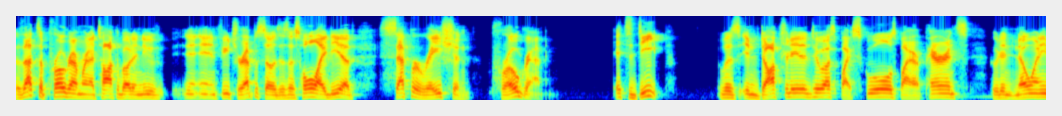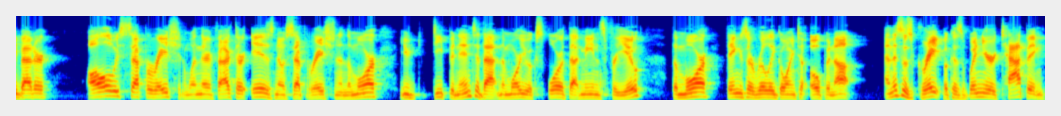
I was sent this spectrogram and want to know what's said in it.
Because that's a program we're going to talk about in new in future episodes is this whole idea of separation programming. It's deep. It was indoctrinated to us by schools by our parents who didn't know any better. Always separation. When there in fact there is no separation and the more you deepen into that and the more you explore what that means for you the more things are really going to open up. And this is great because when you're tapping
